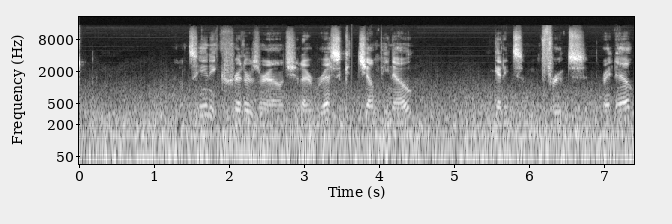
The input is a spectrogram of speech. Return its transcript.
I don't see any critters around. Should I risk jumping out? Getting some fruits right now?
